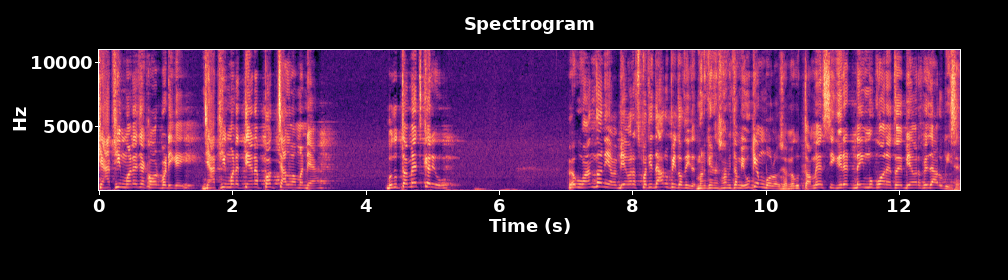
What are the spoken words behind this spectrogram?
ક્યાંથી મળે છે ખબર પડી ગઈ. જ્યાંથી મળે ત્યાં પગ ચાલવા માંડ્યા. બધું તમે જ કર્યું. મેં કહું વાંધો નહીં, હવે બે વર્ષ પછી દારૂ પીતો થઈ મને કહે સ્વામી, તમે એવું કેમ બોલો છો? મેં કહું તમે સિગરેટ નહીં મૂકો ને તો એ બે વર્ષ પછી દારૂ પીશે.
